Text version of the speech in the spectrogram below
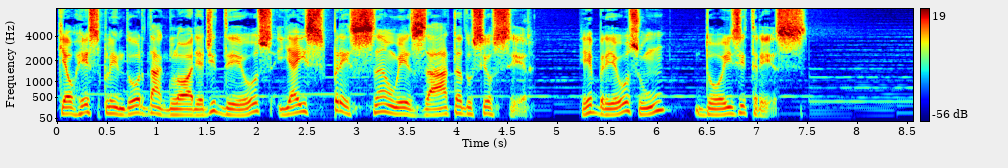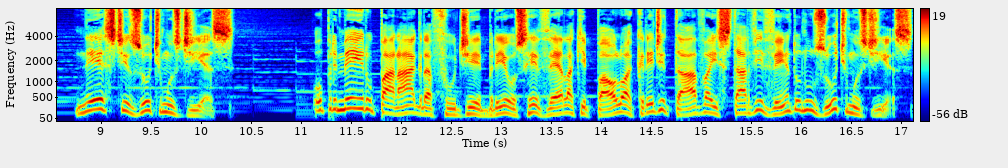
que é o resplendor da glória de Deus e a expressão exata do seu ser. Hebreus 1, 2 e 3. Nestes últimos dias. O primeiro parágrafo de Hebreus revela que Paulo acreditava estar vivendo nos últimos dias.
